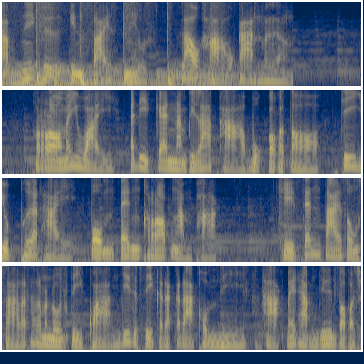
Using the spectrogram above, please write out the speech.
ครับ นี่คือ Insight News เล่าข่าวการเมือง รอไม่ไหว อดีตแกนนำพิราบขาวบุกกกต จี้ยุบเพื่อไทย ปมเต้นครอบงำพัก ขีดเส้นตายส่งสารรัฐธรรมนูญตีความ 24 กรกฎาคมนี้ หากไม่ทำยื่นปปช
